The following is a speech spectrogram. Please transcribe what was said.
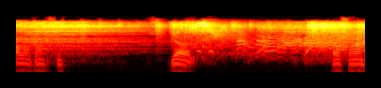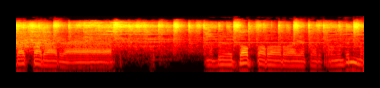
Al adamsın. Ya. Ben sana da tarara. Sana böyle da tarara yaparız anladın mı?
